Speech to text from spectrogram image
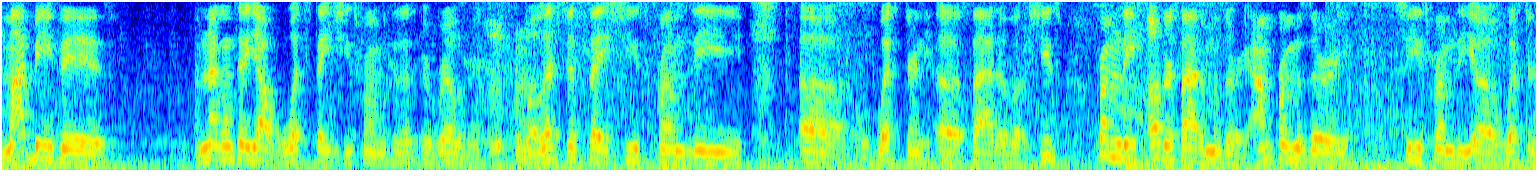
My beef is I'm not gonna tell y'all what state she's from because that's irrelevant. but let's just say she's from the uh, western uh, side of. Uh, she's from the other side of Missouri. I'm from Missouri. She's from the uh, western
